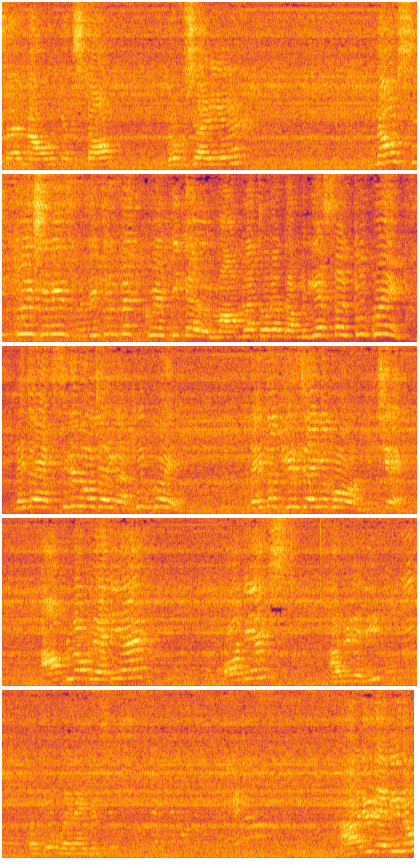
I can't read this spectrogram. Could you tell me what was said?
sir now can stop रुक जाइए। Now situation is little bit critical मामला थोड़ा गंभीर। है सर कीप गोइंग नहीं तो एक्सीडेंट हो जाएगा। कीप गोइंग नहीं तो गिर जाएँगे वो नीचे। आप लोग रेडी हैं? Audience are you ready okay when I will are you ready no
